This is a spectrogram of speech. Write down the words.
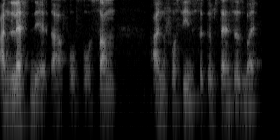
unless they are for, for some unforeseen circumstances. But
